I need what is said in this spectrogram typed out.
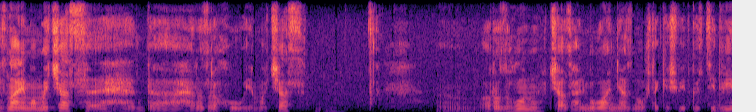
знаємо ми час, е, да, розраховуємо час е, розгону, час гальмування, знову ж таки швидкості 2.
